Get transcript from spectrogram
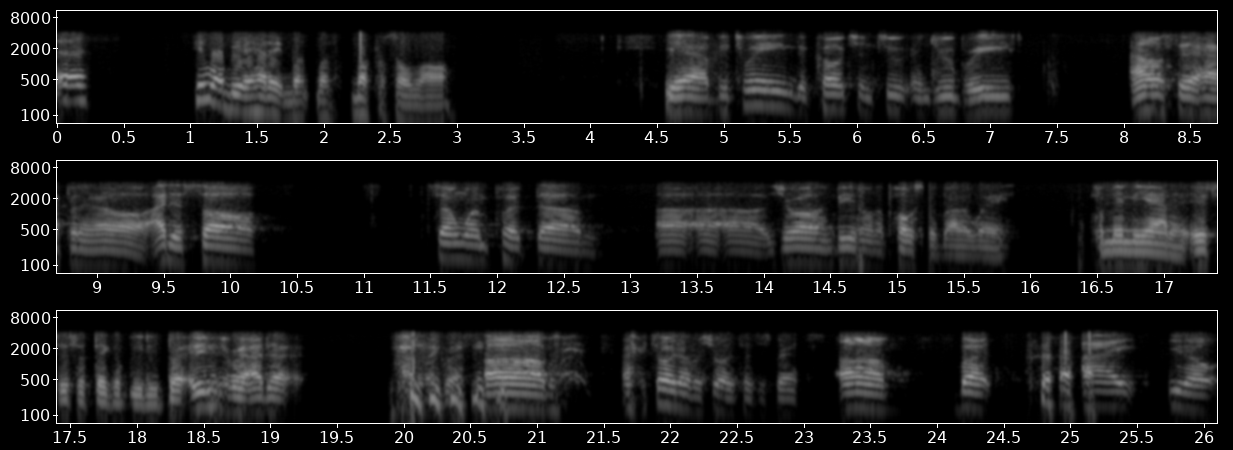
eh, he won't be a headache, but but, but for so long. Yeah, between the coach and, two, and Drew Brees, I don't see it happening at all. I just saw someone put um, uh, uh, uh, Joel Embiid on a poster, by the way, from Indiana. It's just a thing of beauty. But anyway, I, I digress. um, I you I'm a short attention span. Um, but I, you know,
